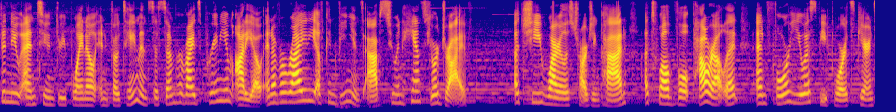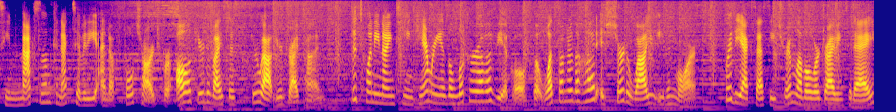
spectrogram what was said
The new Entune 3.0 infotainment system provides premium audio and a variety of convenience apps to enhance your drive. A Qi wireless charging pad, a 12 volt power outlet, and four USB ports guarantee maximum connectivity and a full charge for all of your devices throughout your drive time. The 2019 Camry is a looker of a vehicle, but what's under the hood is sure to wow you even more. For the XSE trim level we're driving today,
